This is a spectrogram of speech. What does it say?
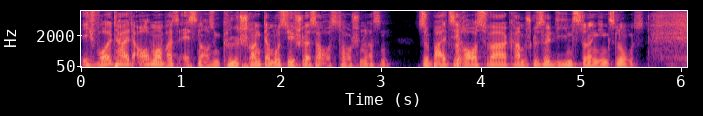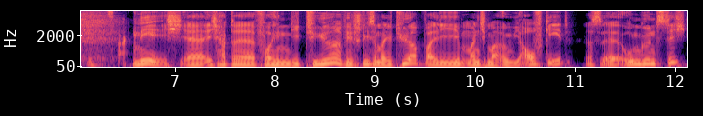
Ich wollte halt auch mal was essen aus dem Kühlschrank, da musste ich die Schlösser austauschen lassen. Sobald sie raus war, kam Schlüsseldienst und dann ging's los. Zack. Nee, ich, äh, ich hatte vorhin die Tür, wir schließen mal die Tür ab, weil die manchmal irgendwie aufgeht. Das ist äh, ungünstig.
